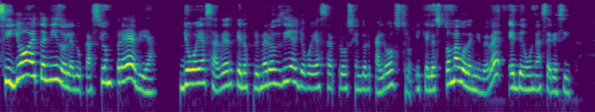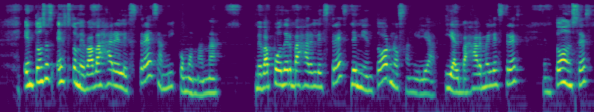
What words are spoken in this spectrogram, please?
Si yo he tenido la educación previa, yo voy a saber que los primeros días yo voy a estar produciendo el calostro y que el estómago de mi bebé es de una cerecita. Entonces esto me va a bajar el estrés a mí como mamá. Me va a poder bajar el estrés de mi entorno familiar. Y al bajarme el estrés, entonces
